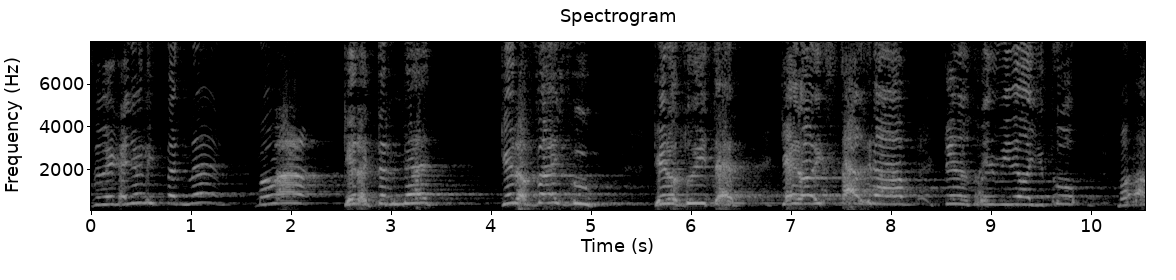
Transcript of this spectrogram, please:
se me cayó el internet. Mamá, quiero internet. Quiero Facebook. Quiero Twitter. Quiero Instagram. Quiero subir video a YouTube. Mamá,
